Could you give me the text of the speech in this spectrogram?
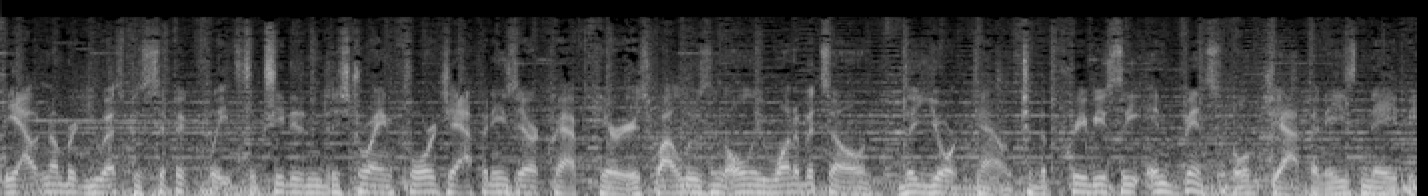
the outnumbered U.S. Pacific Fleet succeeded in destroying four Japanese aircraft carriers while losing only one of its own, the Yorktown, to the previously invincible Japanese Navy.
